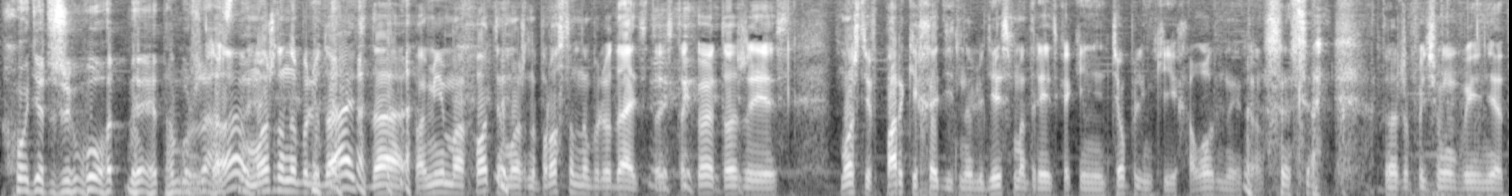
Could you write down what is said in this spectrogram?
ходят животные, там ужасно. Да, можно наблюдать, да. Помимо охоты можно просто наблюдать. То есть такое тоже есть. Можете в парке ходить, на людей смотреть, какие-нибудь тепленькие, холодные. Там. Тоже почему бы и нет.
